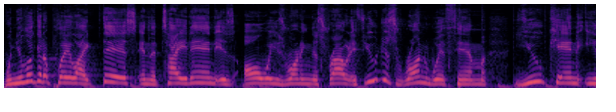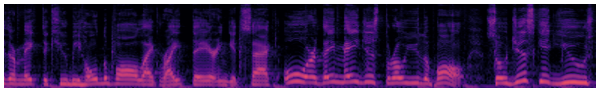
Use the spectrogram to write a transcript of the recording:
when you look at a play like this and the tight end is always running this route, if you just run with him, you can either make the QB hold the ball like right there and get sacked, or they may just throw you the ball. So just get used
